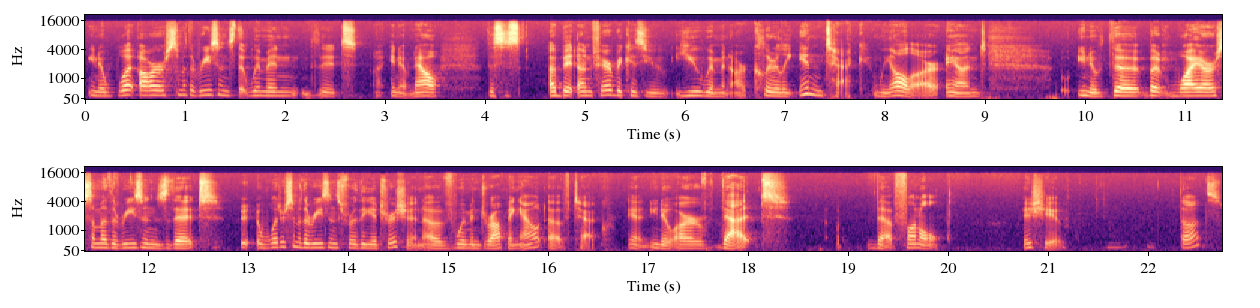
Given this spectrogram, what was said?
you know, what are some of the reasons that women that, you know, now, this is a bit unfair because you you women are clearly in tech. We all are, and you know the. But why are some of the reasons that? What are some of the reasons for the attrition of women dropping out of tech? And you know, are that that funnel issue? Thoughts?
